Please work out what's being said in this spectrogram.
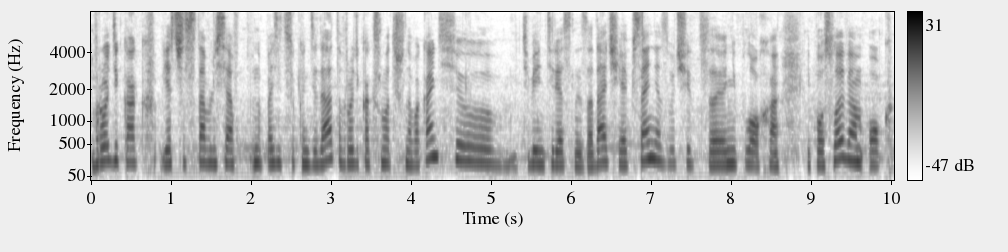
вроде как, я сейчас ставлю себя на позицию кандидата, вроде как смотришь на вакансию, тебе интересные задачи, и описание звучит э, неплохо, и по условиям ок.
